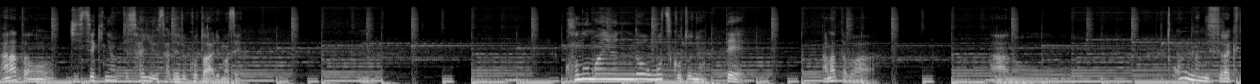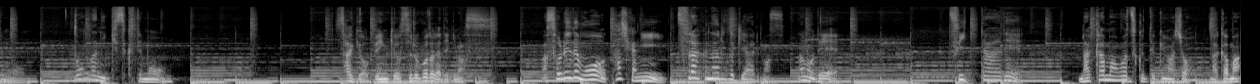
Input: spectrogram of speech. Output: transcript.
あなたの実績によって左右されることはありません、うん、このマインドを持つことによってあなたはあのー、どんなに辛くてもどんなにきつくても作業勉強することができます、ま、それでも確かに辛くなる時はあります。なので Twitter で仲間は作っておきましょう。仲間。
